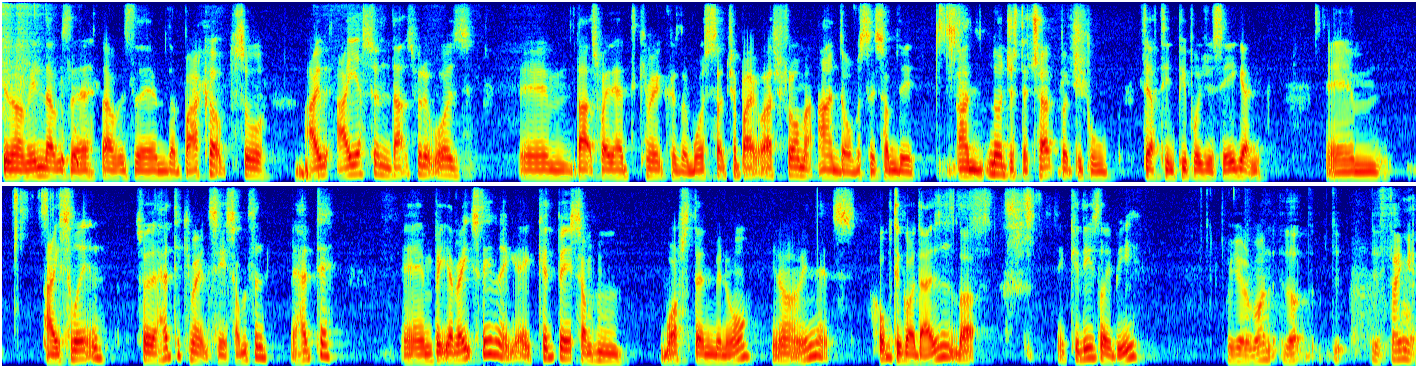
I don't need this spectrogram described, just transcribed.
you know what I mean? That was the that was the the backup. So I I assumed that's what it was. Um, that's why they had to come out because there was such a backlash from it, and obviously somebody, and not just a trip, but people, thirteen people, as you say, getting um, isolating. So they had to come out and say something. They had to. Um, but you're right, Stephen. It, it, could be something worse than we know. You know what I mean? It's hope to God it isn't, but it could easily be. Well, you're one. The, the, the thing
